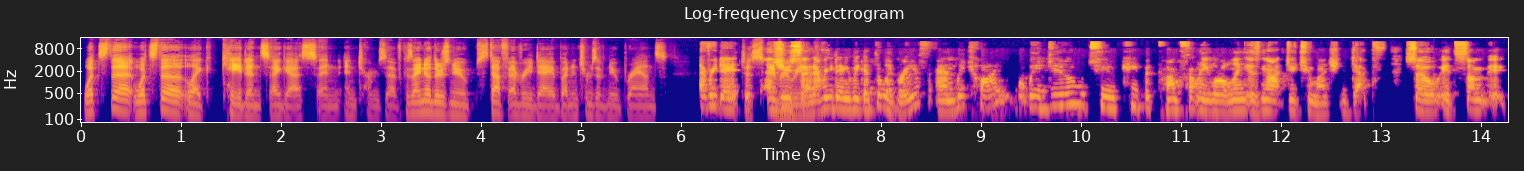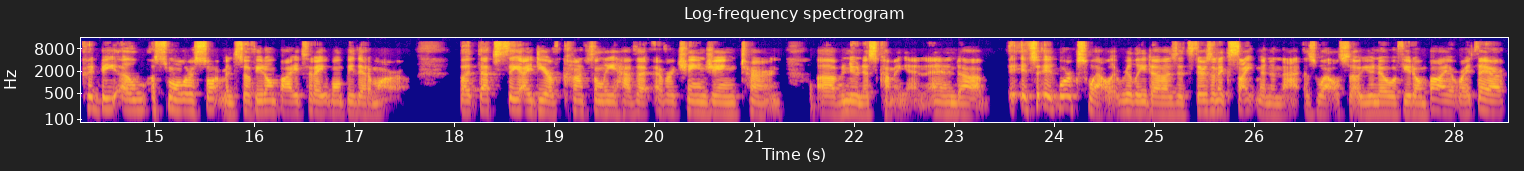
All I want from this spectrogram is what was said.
what's the what's the like cadence? I guess in in terms of because I know there's new stuff every day, but in terms of new brands. Every day, just as you week. said, every day we get deliveries, and we try. What we do to keep it constantly rolling is not do too much depth. So it's some. It could be a, a smaller assortment. So if you don't buy it today, it won't be there tomorrow but that's the idea of constantly have that ever changing turn of newness coming in. And uh, it's it works well. It really does. It's there's an excitement in that as well. So you know if you don't buy it right there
